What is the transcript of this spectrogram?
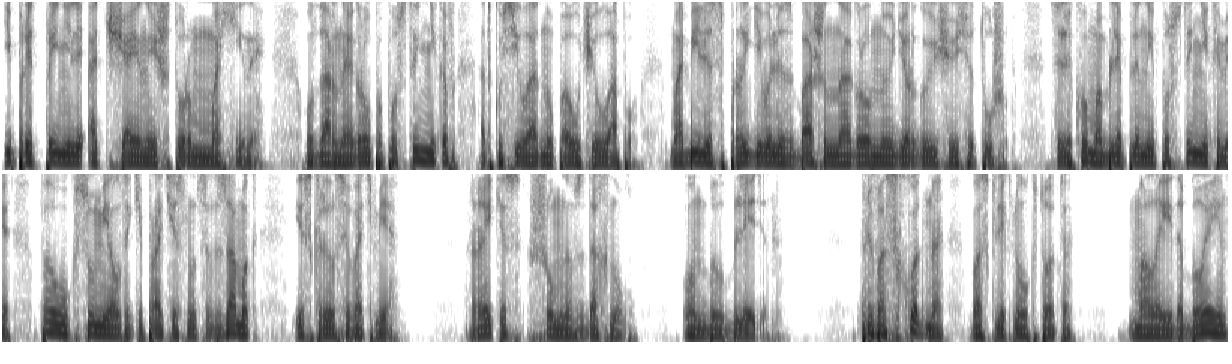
и предприняли отчаянный штурм махины. Ударная группа пустынников откусила одну паучью лапу. Мобили спрыгивали с башен на огромную дергающуюся тушу. Целиком облепленный пустынниками, паук сумел таки протиснуться в замок и скрылся во тьме. Рекис шумно вздохнул. Он был бледен. «Превосходно!» — воскликнул кто-то. Малейда Блейн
